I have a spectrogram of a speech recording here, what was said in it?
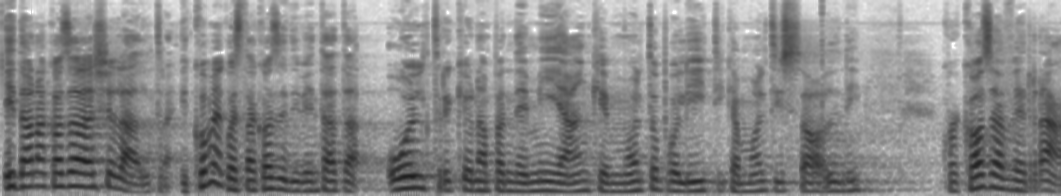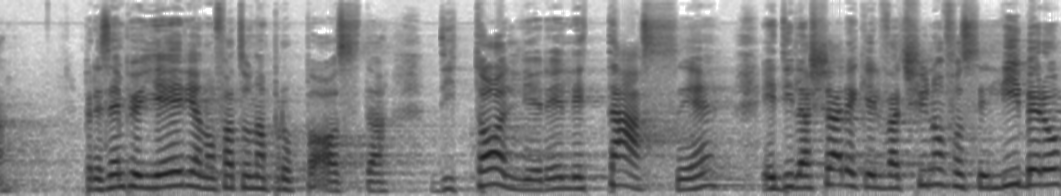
E da una cosa lascia l'altra. E come questa cosa è diventata, oltre che una pandemia, anche molto politica, molti soldi, qualcosa avverrà. Per esempio ieri hanno fatto una proposta di togliere le tasse e di lasciare che il vaccino fosse libero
